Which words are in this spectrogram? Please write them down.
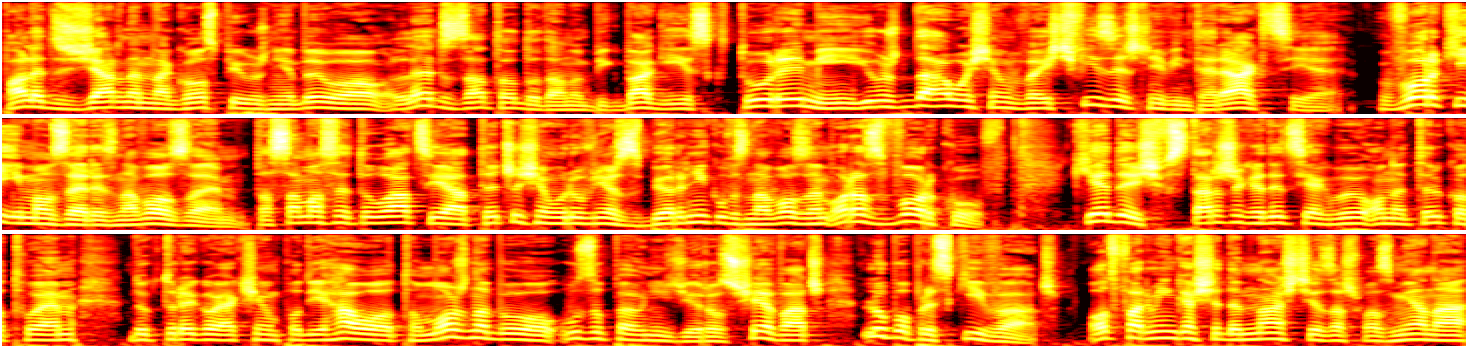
Palet z ziarnem na gospie już nie było, lecz za to dodano Big Buggy, z którymi już dało się wejść fizycznie w interakcję. Worki i mauzery z nawozem. Ta sama sytuacja tyczy się również zbiorników z nawozem oraz worków. Kiedyś w starszych edycjach były one tylko tłem, do którego jak się podjechało, to można było uzupełnić rozsiewacz lub opryskiwacz. Od Farminga 17 zaszła zmiana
